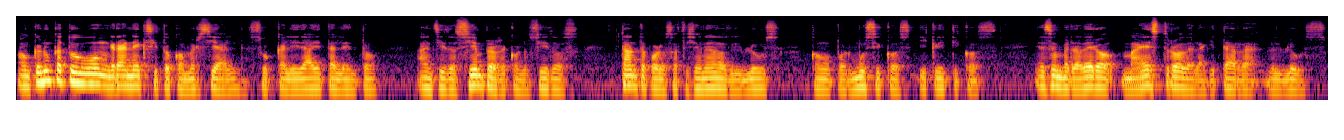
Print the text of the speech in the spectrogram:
Aunque nunca tuvo un gran éxito comercial, su calidad y talento han sido siempre reconocidos tanto por los aficionados del blues como por músicos y críticos. Es un verdadero maestro de la guitarra del blues.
